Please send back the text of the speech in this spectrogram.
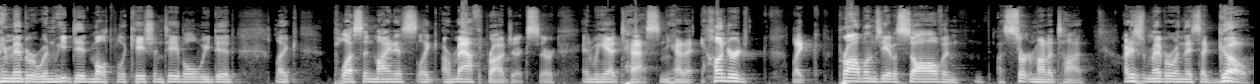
I remember when we did multiplication table, we did like plus and minus like our math projects or and we had tests and you had a hundred like problems you had to solve in a certain amount of time. I just remember when they said go.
